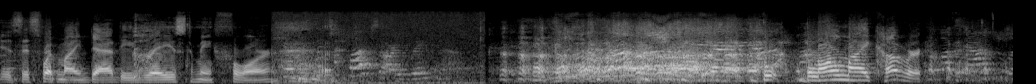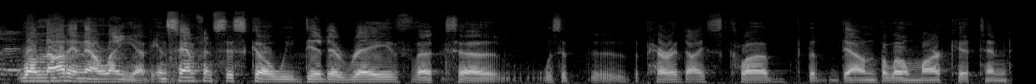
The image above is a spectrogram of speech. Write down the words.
is this what my daddy raised me for? clubs are you raving at? Blow my cover. Well, not in LA yet. In San Francisco, we did a rave at, uh, was it the, the Paradise Club the, down below Market? And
